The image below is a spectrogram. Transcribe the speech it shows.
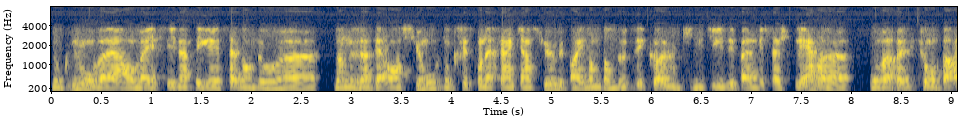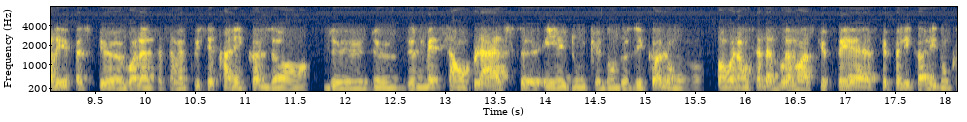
Donc nous, on va, on va essayer d'intégrer ça dans nos, euh, dans nos interventions. Donc c'est ce qu'on a fait à Quincieux, mais par exemple dans d'autres écoles qui n'utilisaient pas le message clair, euh, on va pas du tout en parler parce que euh, voilà, ça, ça va plus être à l'école de, de, de, mettre ça en place. Et donc dans d'autres écoles, on, enfin, voilà, on s'adapte vraiment à ce que fait, à ce que fait l'école. Et donc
